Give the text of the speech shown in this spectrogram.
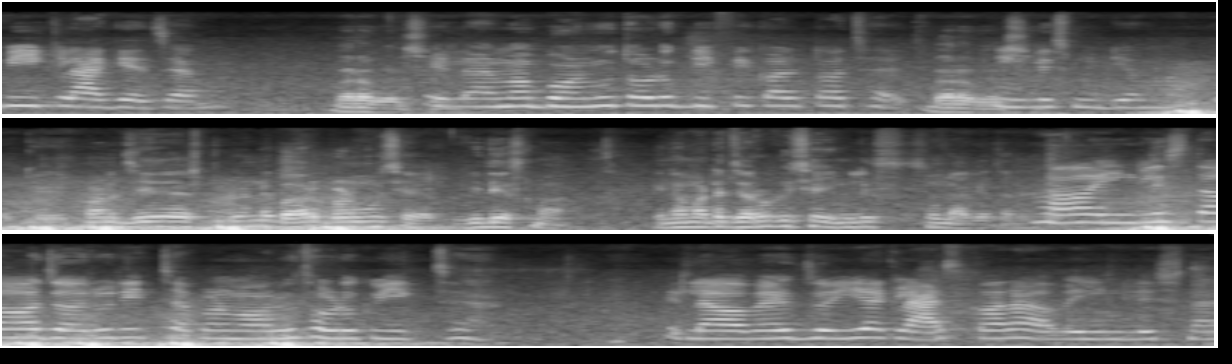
વીક લાગે છે. બરાબર છે. એટલે એમાં ભણવું થોડુંક ડિફિકલ્ટ તો છે બરાબર ઇંગ્લિશ મીડિયમમાં ઓકે પણ જે સ્ટુડન્ટને બહાર ભણવું છે વિદેશમાં એના માટે જરૂરી છે ઇંગ્લિશ શું લાગે તને? હા ઇંગ્લિશ તો જરૂરી જ છે પણ મારું થોડુંક વીક છે. એટલે હવે જોઈએ ક્લાસ કરા હવે ઇંગ્લિશના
